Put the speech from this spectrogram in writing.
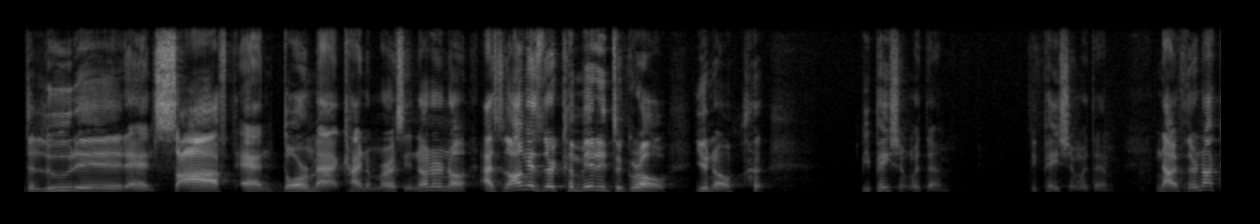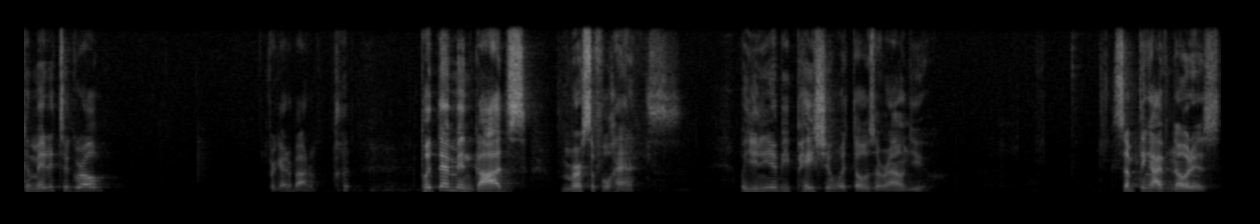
diluted and soft and doormat kind of mercy. No, no, no. As long as they're committed to grow, you know, be patient with them. Be patient with them. Now, if they're not committed to grow, forget about them. Put them in God's merciful hands. But you need to be patient with those around you. Something I've noticed.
